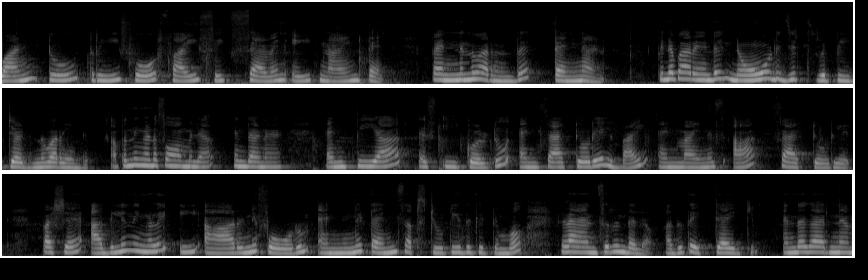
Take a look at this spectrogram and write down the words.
One two three four five six seven eight nine ten അപ്പോൾ എൻ എന്ന് പറയുന്നത് ടെൻ ആണ്. പിന്നെ പറയേണ്ടത് നോ ഡിജിറ്റ് റിപ്പീറ്റഡ് എന്ന് പറയുന്നുണ്ട് അപ്പം നിങ്ങളുടെ ഫോർമുല എന്താണ്? N P R is equal to N factorial by N minus R factorial പക്ഷേ അതിൽ നിങ്ങൾ ഈ ആറിന് ഫോറും എന്നിന് ടെൻ സബ്സ്റ്റിറ്റ്യൂട്ട് ചെയ്ത് കിട്ടുമ്പോൾ ഉള്ള ആൻസർ ഉണ്ടല്ലോ. അത് തെറ്റായിരിക്കും. എന്താ കാരണം?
